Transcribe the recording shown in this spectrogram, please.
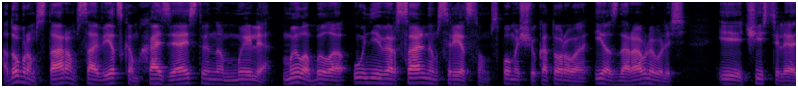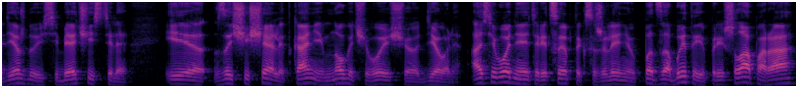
о добром старом советском хозяйственном мыле. Мыло было универсальным средством, с помощью которого и оздоравливались, и чистили одежду, и себя чистили, и защищали ткани, и много чего еще делали. А сегодня эти рецепты, к сожалению, подзабыты, и пришла пора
